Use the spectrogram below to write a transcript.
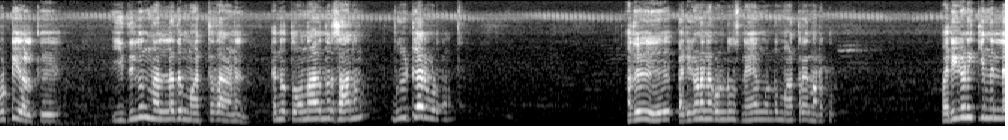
കുട്ടികൾക്ക് ഇതിലും നല്ലത് മറ്റതാണ് എന്ന് തോന്നാവുന്നൊരു സാധനം വീട്ടുകാർ കൊടുക്കണം. അത് പരിഗണന കൊണ്ടും സ്നേഹം കൊണ്ടും മാത്രമേ നടക്കൂ. പരിഗണിക്കുന്നില്ല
